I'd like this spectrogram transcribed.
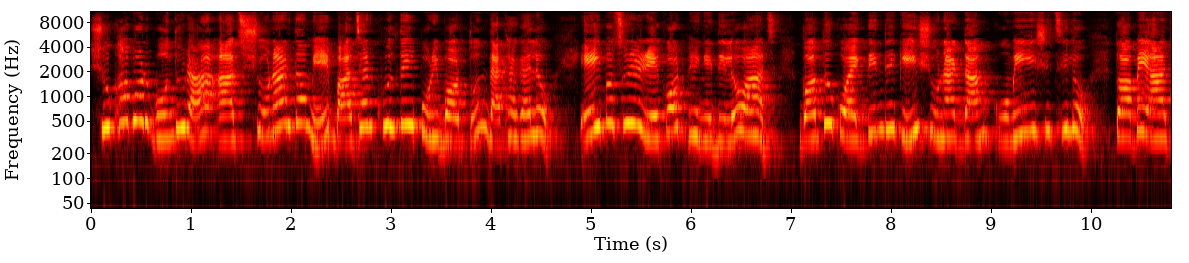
সুখবর, বন্ধুরা, আজ সোনার দামে বাজার খুলতেই পরিবর্তন দেখা গেল। এই বছরের রেকর্ড ভেঙে দিল আজ। গত কয়েকদিন থেকেই সোনার দাম কমেই এসেছিল, তবে আজ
